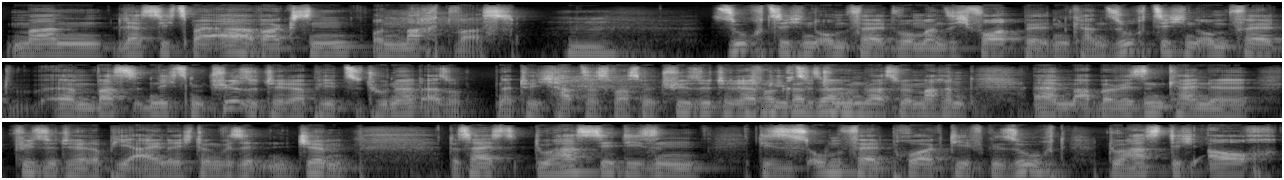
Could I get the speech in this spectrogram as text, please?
man lässt sich zwei Eier wachsen und macht was. Sucht sich ein Umfeld, wo man sich fortbilden kann. Sucht sich ein Umfeld, ähm, was nichts mit Physiotherapie zu tun hat. Also natürlich hat das was mit Physiotherapie zu tun, sagen. was wir machen. Ähm, aber wir sind keine Physiotherapie-Einrichtung, wir sind ein Gym. Das heißt, du hast dir diesen, dieses Umfeld proaktiv gesucht. Du hast dich auch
